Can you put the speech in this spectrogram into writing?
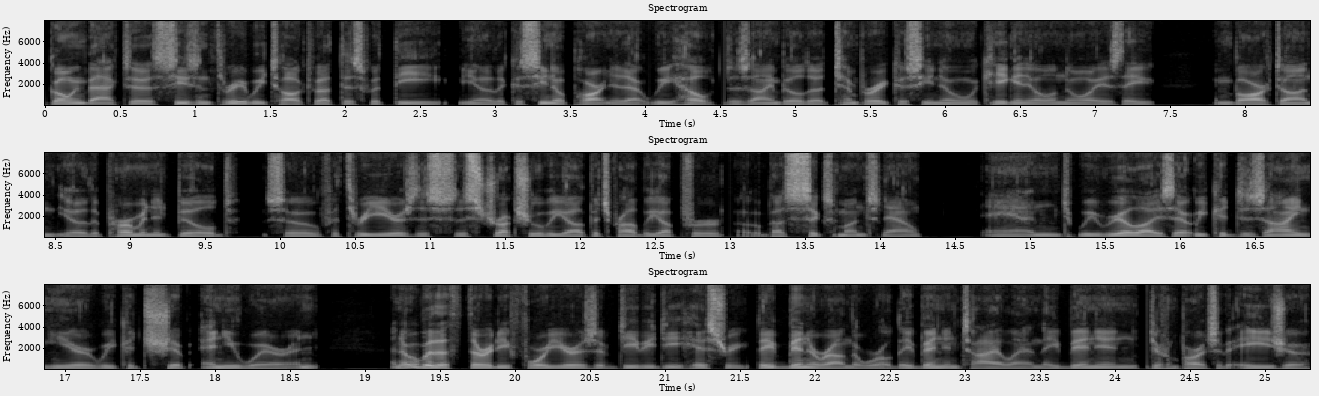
Going back to season three, we talked about this with the you know the casino partner that we helped design build a temporary casino in Waukegan, Illinois, as they embarked on you know the permanent build. So for three years, this, this structure will be up. It's probably up for uh, about six months now, and we realized that we could design here, we could ship anywhere, and and over the 34 years of DBD history, they've been around the world. They've been in Thailand. They've been in different parts of Asia.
